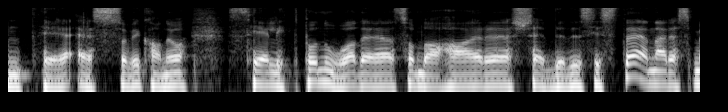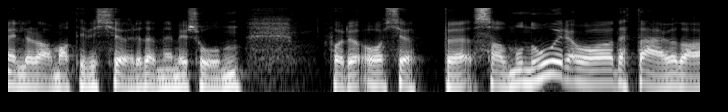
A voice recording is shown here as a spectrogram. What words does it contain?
NTS. Så vi kan jo se litt på noe av det som da har skjedd i det siste. NRS melder da om at de vil kjøre denne emisjonen for å kjøpe Salmonor. Og dette er jo da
